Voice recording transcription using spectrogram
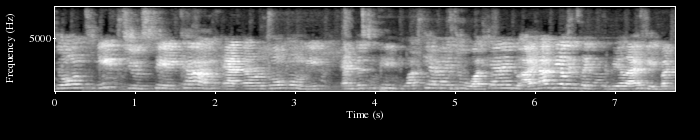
don't need to stay calm at our home only and just to think, what can I do? What can I do? I have realized, like, realized it, but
